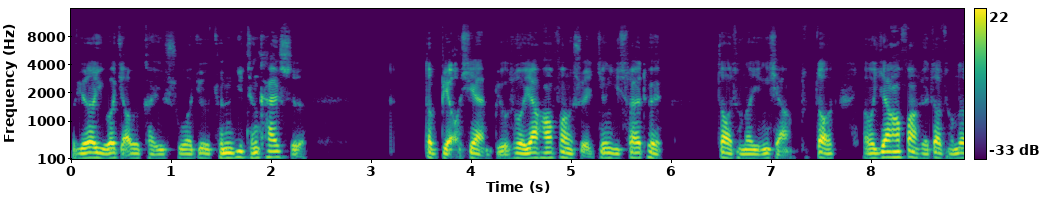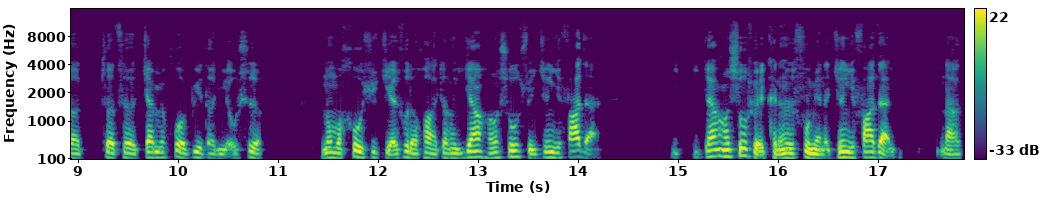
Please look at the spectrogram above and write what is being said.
我觉得有个角度可以说，就是从疫情开始的表现，比如说央行放水、经济衰退造成的影响，造然后央行放水造成的这次加密货币的牛市，那么后续结束的话，造成央行收水、经济发展。央行收水肯定是负面的，经济发展那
